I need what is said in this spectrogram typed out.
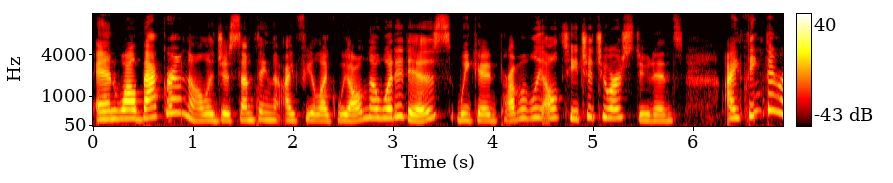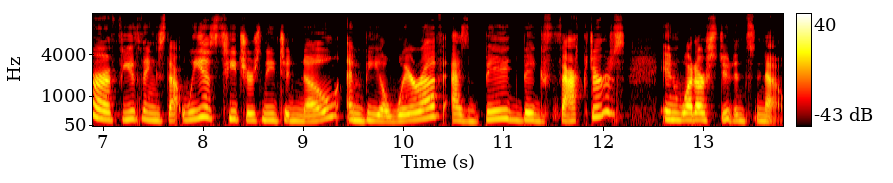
And while background knowledge is something that I feel like we all know what it is, we could probably all teach it to our students. I think there are a few things that we as teachers need to know and be aware of as big, big factors in what our students know.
